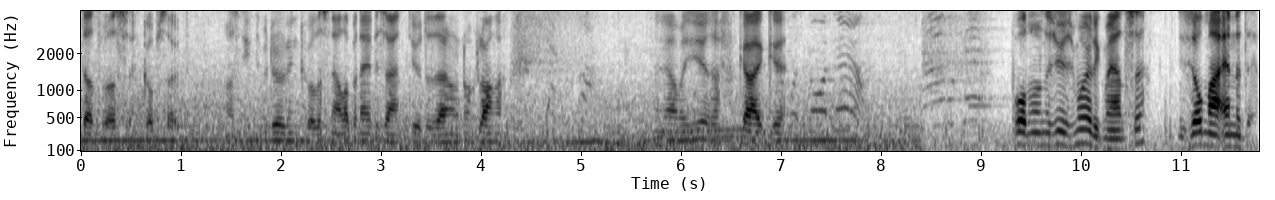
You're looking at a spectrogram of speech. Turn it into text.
dat was een kopstoot. Dat was niet de bedoeling. Ik wilde sneller beneden zijn. Het duurde daar ook nog langer. Dan gaan we hier even kijken. Borden is is moeilijk mensen. Je zult maar in het,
